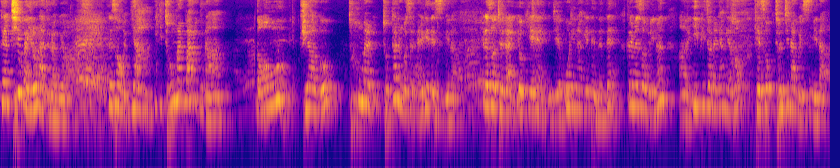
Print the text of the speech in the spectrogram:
그냥 치유가 일어나더라고요. 그래서 야 이게 정말 빠르구나. 너무 귀하고 정말 좋다는 것을 알게 됐습니다. 그래서 제가 여기에 이제 올인하게 됐는데 그러면서 우리는 어, 이 비전을 향해서 계속 전진하고 있습니다.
